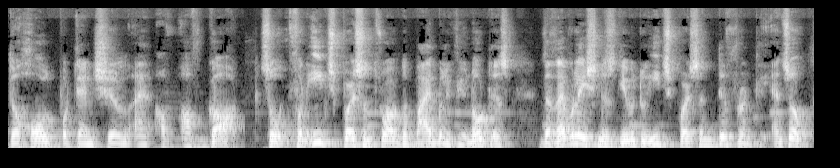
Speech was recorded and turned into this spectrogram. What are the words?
the whole potential uh, of, of God. So for each person throughout the Bible, if you notice, the revelation is given to each person differently. And so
